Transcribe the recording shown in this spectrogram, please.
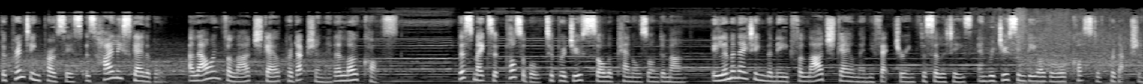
The printing process is highly scalable, allowing for large-scale production at a low cost. This makes it possible to produce solar panels on demand, eliminating the need for large-scale manufacturing facilities and reducing the overall cost of production.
